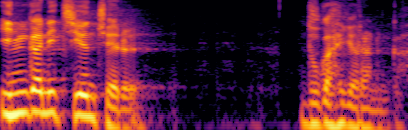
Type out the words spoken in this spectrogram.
인간이 지은 죄를 누가 해결하는가?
